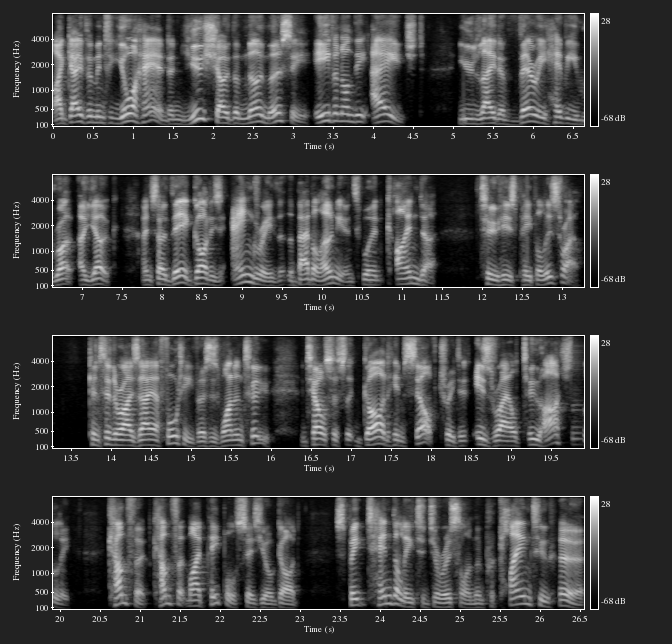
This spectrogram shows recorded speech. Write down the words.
I gave them into your hand, and you showed them no mercy, even on the aged. You laid a very heavy ro- a yoke. And so there, God is angry that the Babylonians weren't kinder to his people Israel. Consider Isaiah 40, verses 1 and 2. It tells us that God himself treated Israel too harshly. Comfort, comfort my people, says your God. Speak tenderly to Jerusalem and proclaim to her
